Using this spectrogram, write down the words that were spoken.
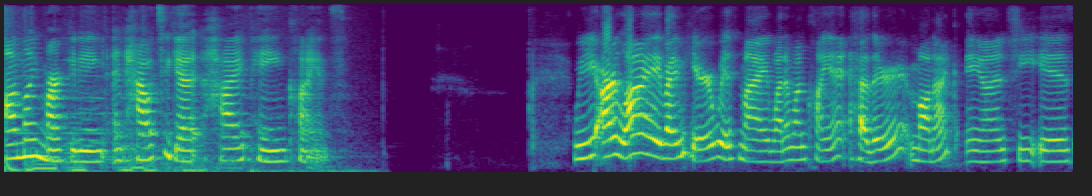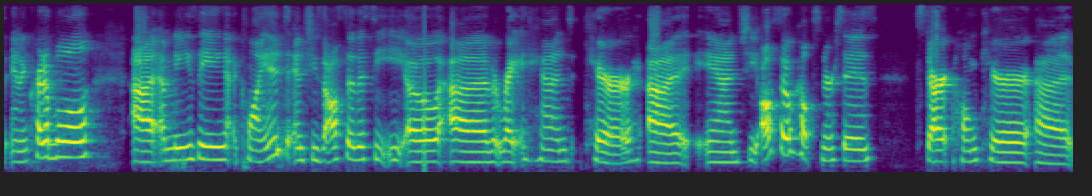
online marketing, and how to get high paying clients. We are live. I'm here with my one on one client, Heather Monoc, and she is an incredible uh, amazing client, and she's also the CEO of Right Hand Care. Uh, and she also helps nurses start home care uh,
